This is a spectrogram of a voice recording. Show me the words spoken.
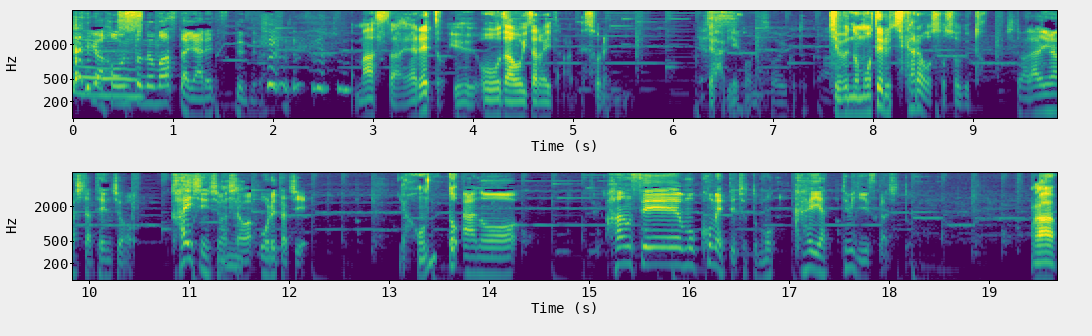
誰が本当のマスターやれっつってんだよマスターやれというオーダーをいただいたので、それに。やはりそういうことか。自分の持てる力を注ぐと。ちょっと分かりました。店長改心しました、う俺たち。いや、ほんと。あの反省も込めてちょっともう一回やってみていいですか？ちょっと。あ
